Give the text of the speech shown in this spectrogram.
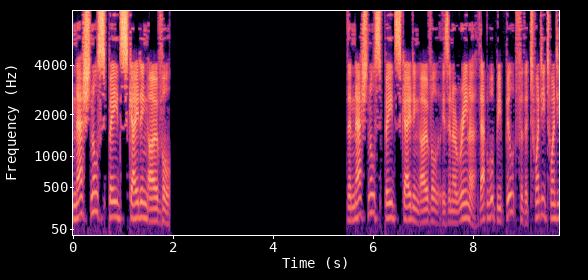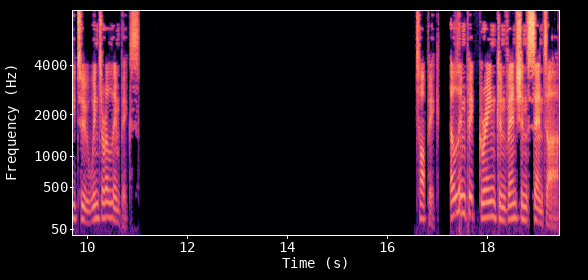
National Speed Skating Oval The National Speed Skating Oval is an arena that will be built for the 2022 Winter Olympics. Olympic Green Convention Center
